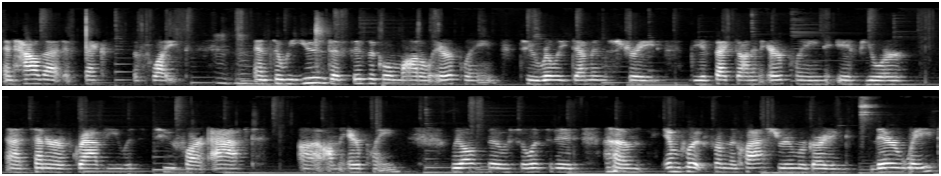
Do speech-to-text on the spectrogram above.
and how that affects the flight. Mm-hmm. And so we used a physical model airplane to really demonstrate the effect on an airplane if your uh, center of gravity was too far aft uh, on the airplane. We also solicited um, input from the classroom regarding their weight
